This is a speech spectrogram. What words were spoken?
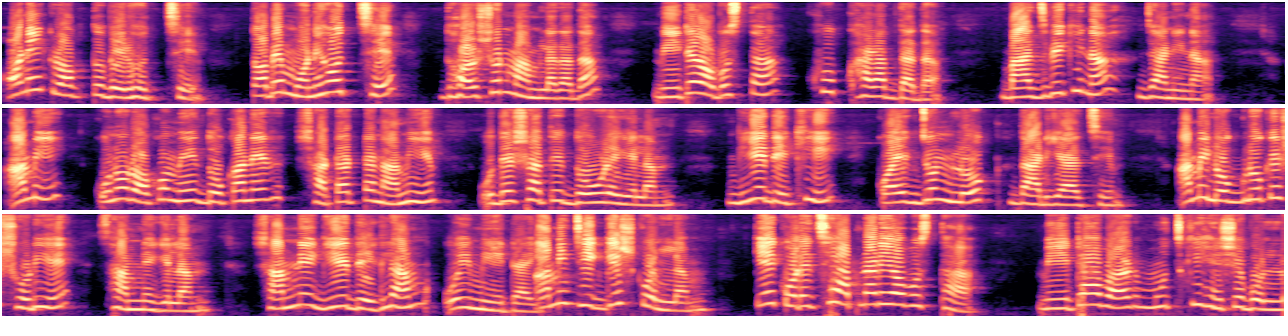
অনেক রক্ত বের হচ্ছে। তবে মনে হচ্ছে ধর্ষণ মামলা, দাদা। মেয়েটার অবস্থা খুব খারাপ, দাদা। বাঁচবে কি না জানি না। আমি কোনো রকমে দোকানের শাটারটা নামিয়ে ওদের সাথে দৌড়ে গেলাম। গিয়ে দেখি কয়েকজন লোক দাঁড়িয়ে আছে। আমি লোকগুলোকে সরিয়ে সামনে গেলাম। সামনে গিয়ে দেখলাম ওই মেয়েটাই। আমি জিজ্ঞেস করলাম, কে করেছে আপনার এই অবস্থা? মেয়েটা আবার মুচকি হেসে বলল,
